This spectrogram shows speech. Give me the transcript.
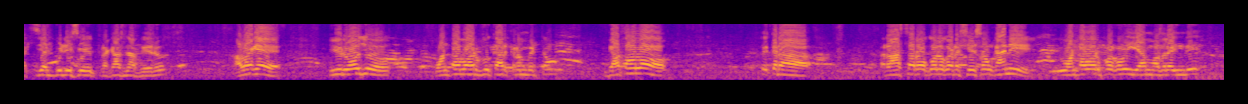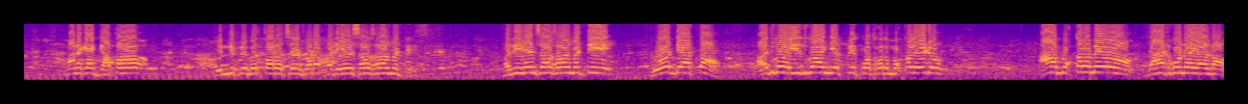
ఎక్స్జెడ్బిడిసి ప్రకాష్ నా పేరు. అలాగే ఈరోజు వంట వార్పు కార్యక్రమం పెట్టాం. గతంలో ఇక్కడ రాష్ట్ర కూడా చేసాం కానీ వంట వార్పు ఏం మొదలైంది? మనకి గతం ఎన్ని ప్రభుత్వాలు వచ్చినా కూడా పదిహేను సంవత్సరాలు బట్టి పదిహేను సంవత్సరాలు బట్టి రోడ్డు వేస్తాం. అదిగో ఇదిగో అని చెప్పి కొత్త కొత్త మొక్కలు వేయడం ఆ మొక్కలు మేము దాటకుండా వెళ్ళడం.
